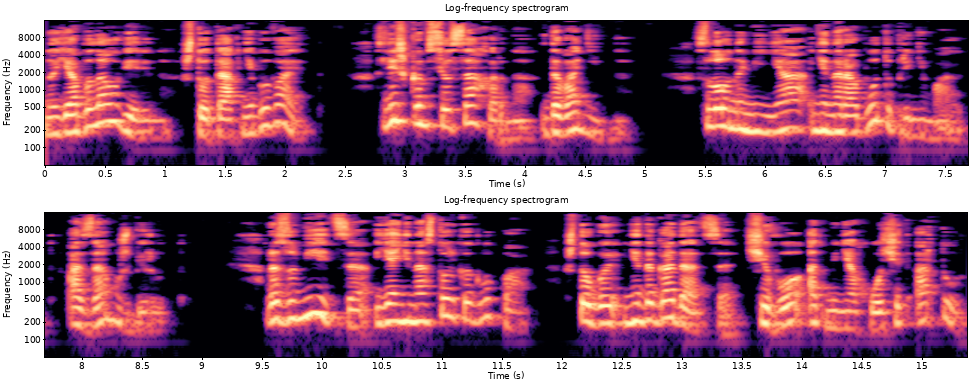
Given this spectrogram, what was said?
но я была уверена, что так не бывает. Слишком все сахарно да ванильно. Словно меня не на работу принимают, а замуж берут. Разумеется, я не настолько глупа, чтобы не догадаться, чего от меня хочет Артур.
